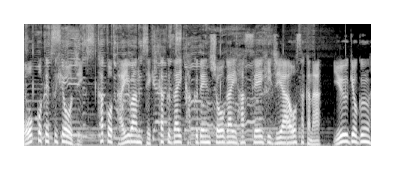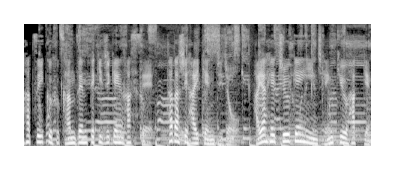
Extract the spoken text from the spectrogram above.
大小鉄表示過去台湾的核材核電障害発生非ジア大魚遊漁群発育不完全的事件発生ただし拝見事情早へ中堅員研究発見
